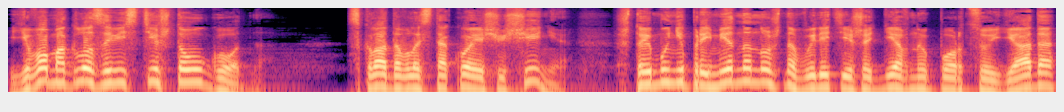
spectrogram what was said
Его могло завести что угодно. Складывалось такое ощущение, что ему непременно нужно вылить ежедневную порцию яда,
